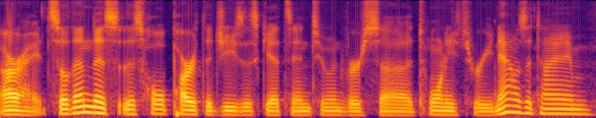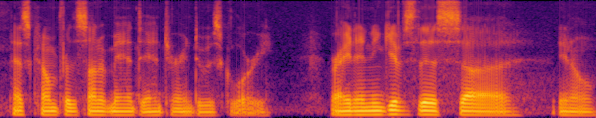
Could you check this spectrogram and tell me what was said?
All right, so then this this whole part that Jesus gets into in verse uh, 23. Now is the time has come for the Son of Man to enter into His glory, right? And he gives this uh, you know,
